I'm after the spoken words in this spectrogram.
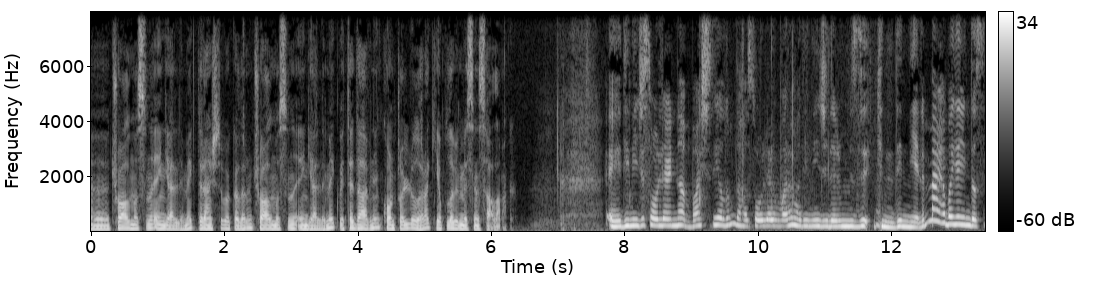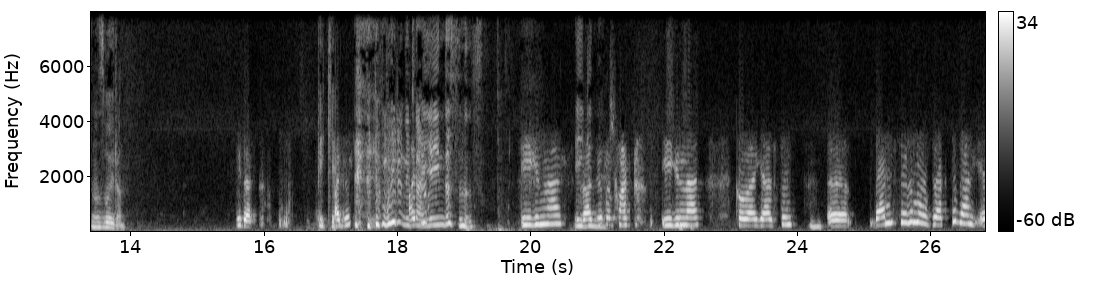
e, çoğalmasını engellemek, dirençli vakaların çoğalmasını engellemek ve tedavinin kontrollü olarak yapılabilmesini sağlamak. E, dinleyici sorularına başlayalım. Daha sorularım var ama dinleyicilerimizi dinleyelim. Merhaba yayındasınız buyurun. Bir dakika. Peki. Alo. buyurun lütfen Alo. yayındasınız. İyi günler. İyi Radyoda günler. farklı. İyi günler. Kolay gelsin. Ee, ben bir sorum olacaktı. Ben e,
